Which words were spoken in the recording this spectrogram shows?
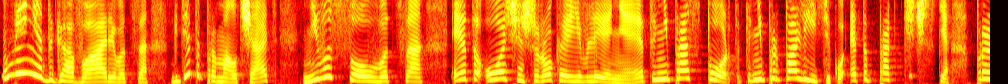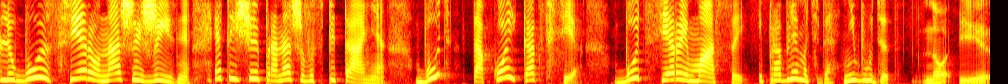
Умение договариваться, где-то промолчать, не высовываться. Это очень широкое явление. Это не про спорт, это не про политику, это практически про любую сферу сферу нашей жизни. Это еще и про наше воспитание. Будь такой, как все. Будь серой массой, и проблем у тебя не будет. Но и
